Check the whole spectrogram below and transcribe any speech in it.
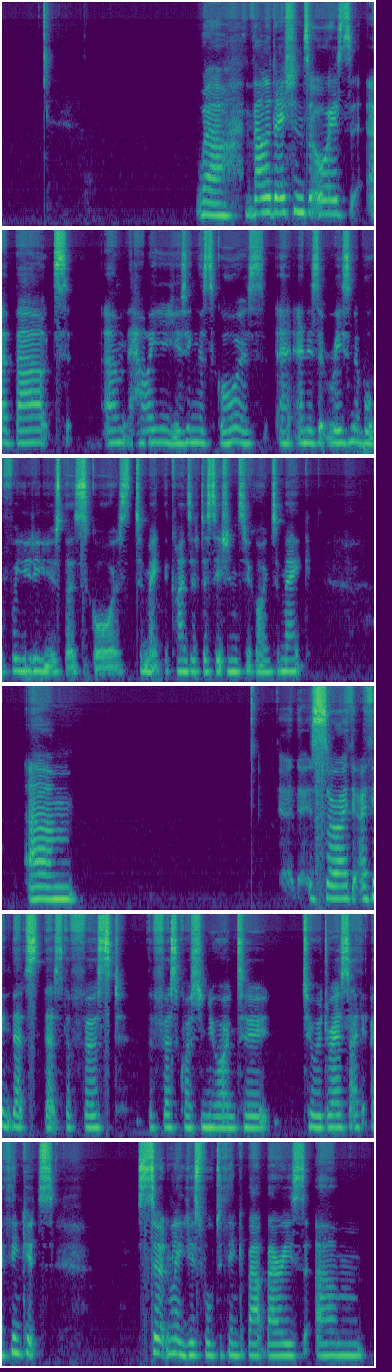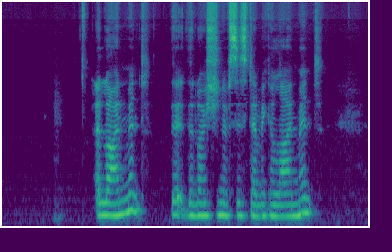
wow, validation's always about um, how are you using the scores, and, and is it reasonable for you to use those scores to make the kinds of decisions you're going to make? Um, so I, th I, think that's that's the first the first question you're going to to address. I, th I think it's certainly useful to think about Barry's um, alignment, the, the notion of systemic alignment.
